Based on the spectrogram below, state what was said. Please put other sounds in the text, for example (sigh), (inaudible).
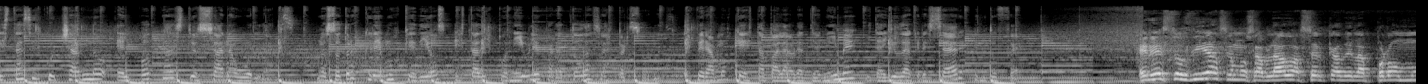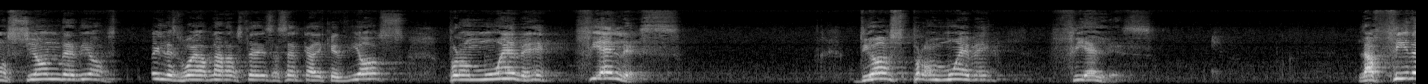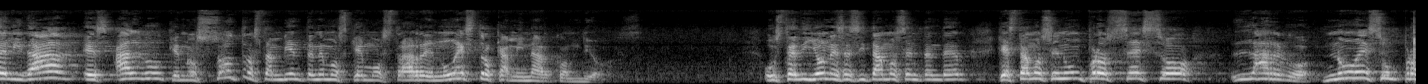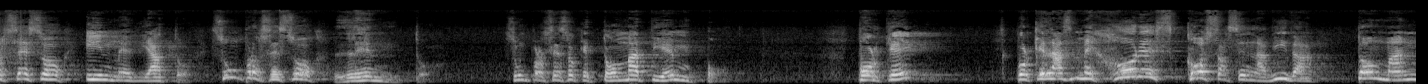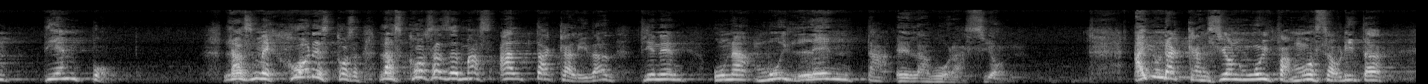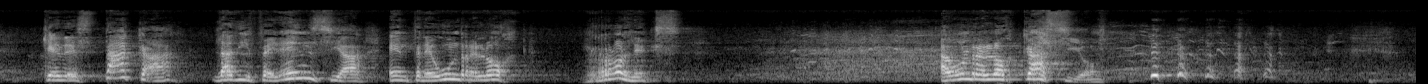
Estás escuchando el podcast de Osana Woodlands. Nosotros creemos que Dios está disponible para todas las personas. Esperamos que esta palabra te anime y te ayude a crecer en tu fe. En estos días hemos hablado acerca de la promoción de Dios. Hoy les voy a hablar a ustedes acerca de que Dios promueve fieles. Dios promueve fieles. La fidelidad es algo que nosotros también tenemos que mostrar en nuestro caminar con Dios. Usted y yo necesitamos entender que estamos en un proceso largo, no es un proceso inmediato, es un proceso lento, es un proceso que toma tiempo. ¿Por qué? Porque las mejores cosas en la vida toman tiempo. Las mejores cosas, las cosas de más alta calidad tienen una muy lenta elaboración. Hay una canción muy famosa ahorita que destaca la diferencia entre un reloj Rolex a un reloj Casio. (laughs)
